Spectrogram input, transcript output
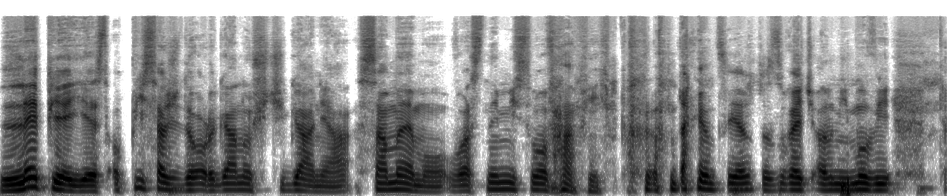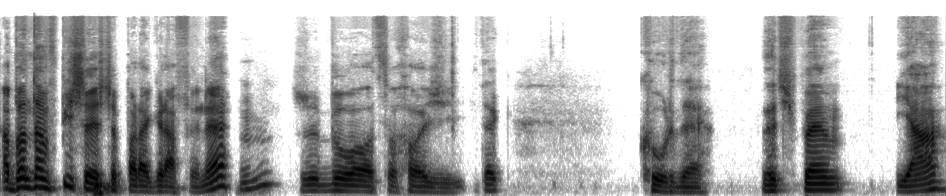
lepiej jest opisać do organu ścigania samemu, własnymi słowami, dając jeszcze, słuchajcie, on mi mówi, a pan tam wpisze jeszcze paragrafy, nie? Mhm. Żeby było o co chodzi. I tak, kurde, no ci powiem, ja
